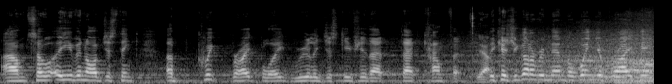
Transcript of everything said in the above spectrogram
Um, so even I just think a quick brake bleed really just gives you that that comfort. Yeah. Because you've got to remember when you're braking,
